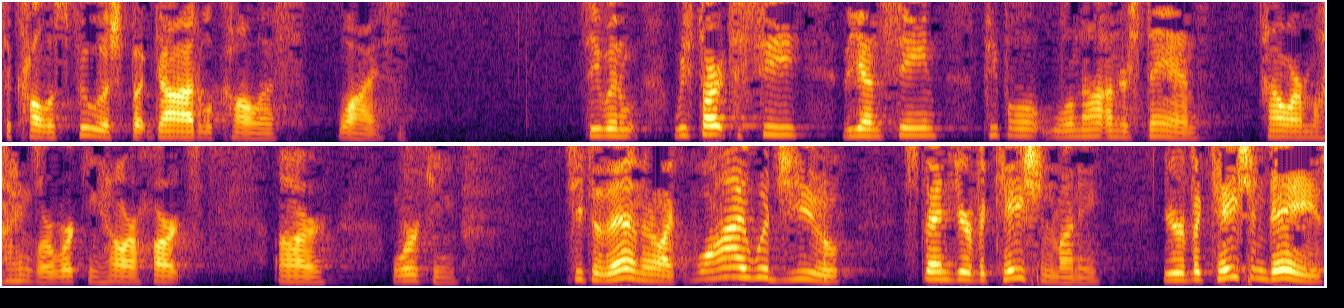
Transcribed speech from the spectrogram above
to call us foolish, but God will call us wise. See, when we start to see the unseen, people will not understand how our minds are working, how our hearts are working. See, to them, they're like, why would you spend your vacation money, your vacation days,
